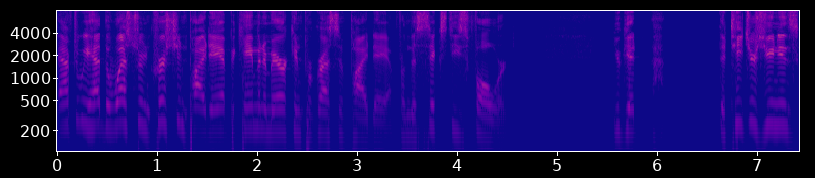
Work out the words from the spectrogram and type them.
after we had the Western Christian Paideia, it became an American Progressive Paideia from the 60s forward. You get the teachers' unions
